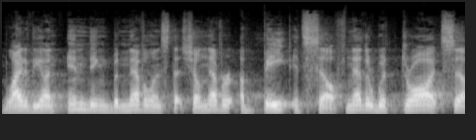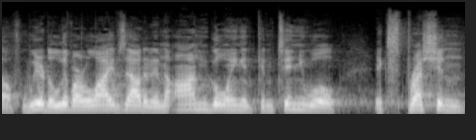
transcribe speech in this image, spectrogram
in light of the unending benevolence that shall never abate itself, never withdraw itself, we are to live our lives out in an ongoing and continual expression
